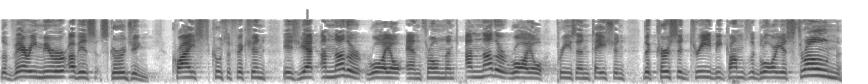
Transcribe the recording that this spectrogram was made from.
the very mirror of his scourging. Christ's crucifixion is yet another royal enthronement, another royal presentation. The cursed tree becomes the glorious throne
